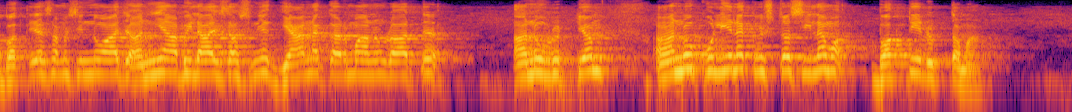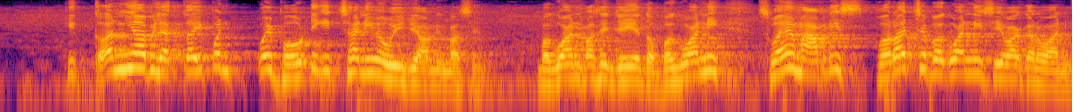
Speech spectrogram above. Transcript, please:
ભક્તિ સમયસિંહનું આજે અન્ય અભિલાષિતા શૂન્ય જ્ઞાન કર્મ અનુરાત અનુવૃત્યમ અનુકૂલ્યને કૃષ્ણશીલમ ભક્તિરૂપ્તમાં કે અન્ય અભિલાષ કંઈ પણ કોઈ ભૌતિક ઈચ્છા નહીં હોવી જોઈએ આપણી પાસે. ભગવાન પાસે જઈએ તો ભગવાનની સ્વયં આપણી ફરજ છે ભગવાનની સેવા કરવાની.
